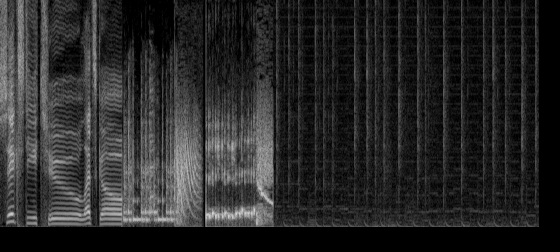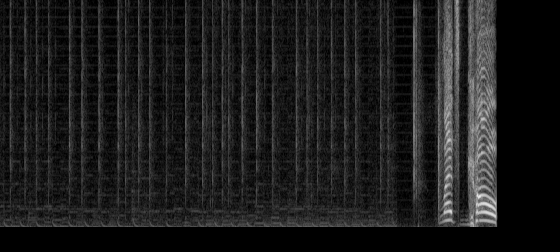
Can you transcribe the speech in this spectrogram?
62. Let's go. Let's go!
